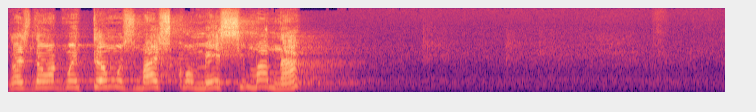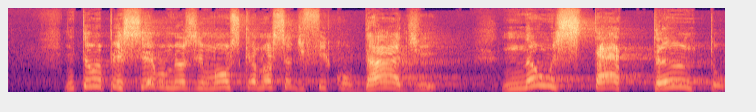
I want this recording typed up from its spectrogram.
Nós não aguentamos mais comer esse maná. Então eu percebo, meus irmãos, que a nossa dificuldade não está tanto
